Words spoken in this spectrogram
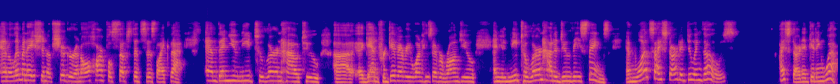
and elimination of sugar and all harmful substances like that. And then you need to learn how to, uh, again, forgive everyone who's ever wronged you. And you need to learn how to do these things. And once I started doing those, I started getting well.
